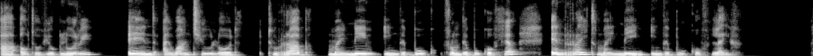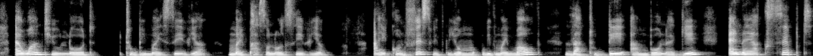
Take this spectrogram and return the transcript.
uh, out of your glory. And I want you, Lord, to rub my name in the book from the book of hell and write my name in the book of life. I want you, Lord, to be my savior, my personal savior. I confess with your with my mouth that today I'm born again and I accept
